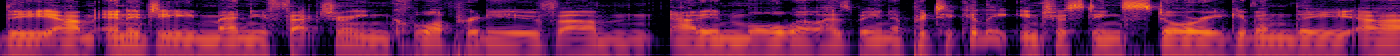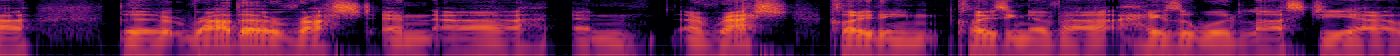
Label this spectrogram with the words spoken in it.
The um, Energy Manufacturing Cooperative um, out in Morwell has been a particularly interesting story, given the uh, the rather rushed and uh, and a rash clothing closing of uh, Hazelwood last year.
